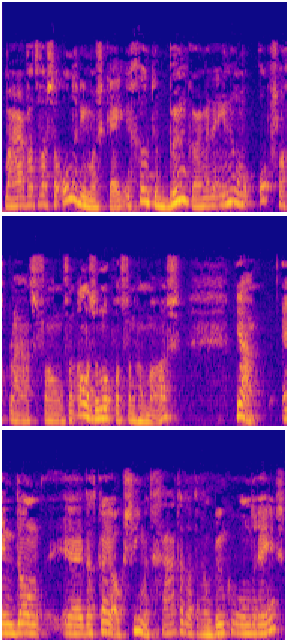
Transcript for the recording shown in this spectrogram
Maar wat was er onder die moskee? Een grote bunker met een enorme opslagplaats van, van alles en nog wat van Hamas. Ja, en dan, uh, dat kan je ook zien met gaten, dat er een bunker onder is.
